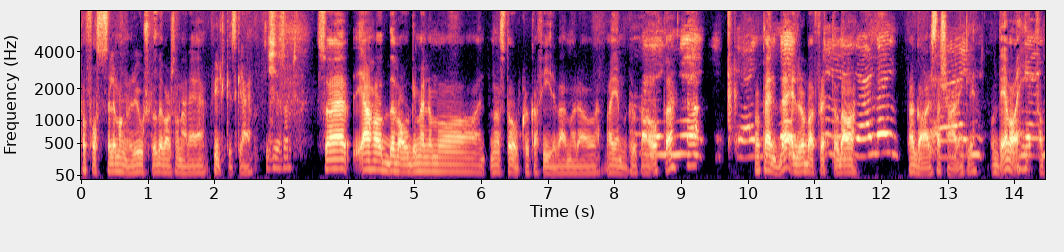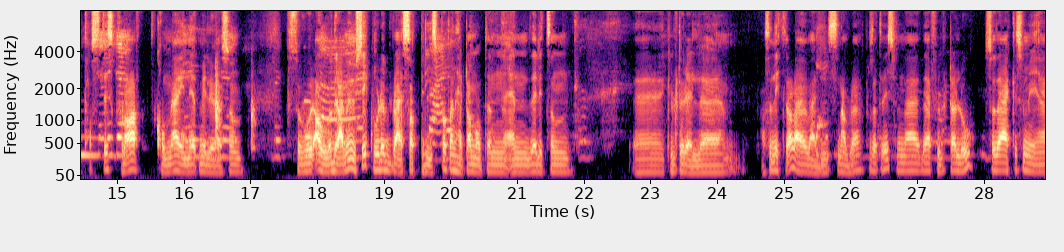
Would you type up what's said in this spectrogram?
på Foss eller Manglerud i Oslo. Det var sånn fylkesgreie. Ikke sant? Så jeg, hadde valget mellom å enten å stå opp klokka fire hver morgen og være hjemme klokka åtte Ja. og pendle, eller å bare flytte. Og da, da ga det seg sjæl, egentlig. Og det var helt fantastisk, for da kom jeg inn i et miljø som så hvor alle drev med musikk, hvor det blei satt pris på på en helt annen måte enn det litt sånn eh, kulturelle Altså Nittedal er jo verdens navle, på sett og vis, men det er, det er fullt av lo, så det er ikke så mye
